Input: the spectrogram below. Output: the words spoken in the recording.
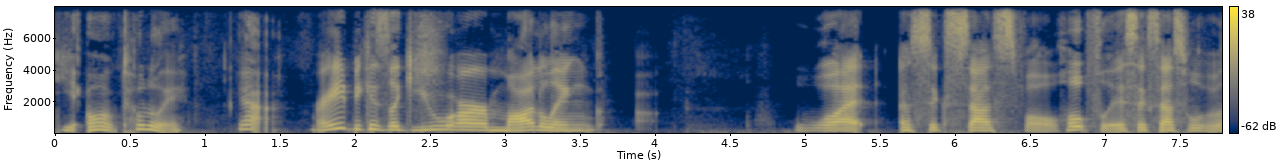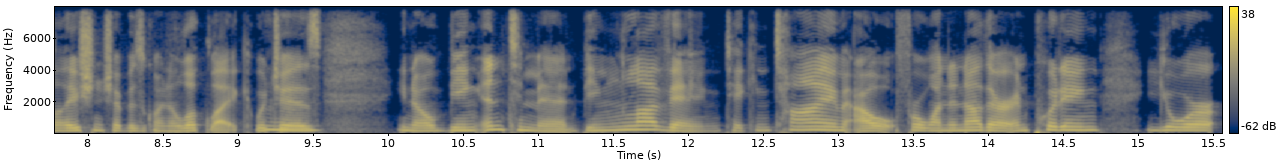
Yeah. Oh, totally. Yeah. Right? Because like you are modeling what a successful, hopefully a successful relationship is going to look like, which mm-hmm. is, you know, being intimate, being loving, taking time out for one another and putting your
